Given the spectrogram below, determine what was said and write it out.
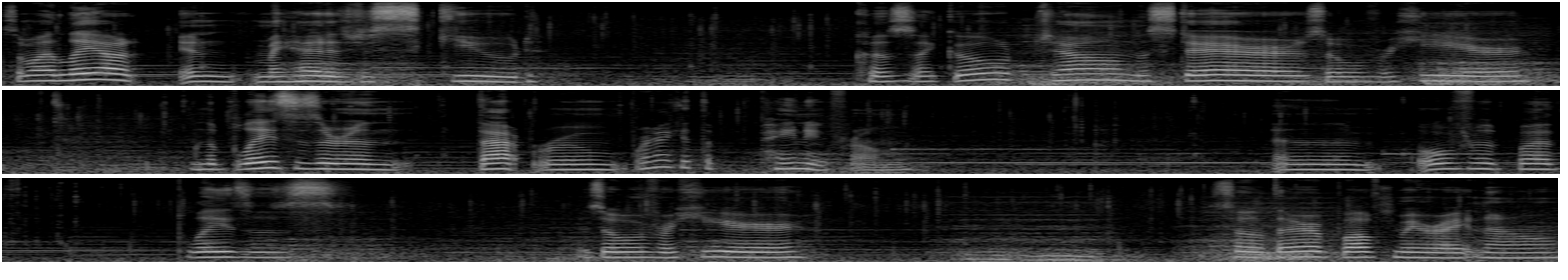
So my layout in my head is just skewed. Because I go down the stairs over here. And the blazes are in that room. Where did I get the painting from? And over by the blazes is over here. So they're above me right now.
